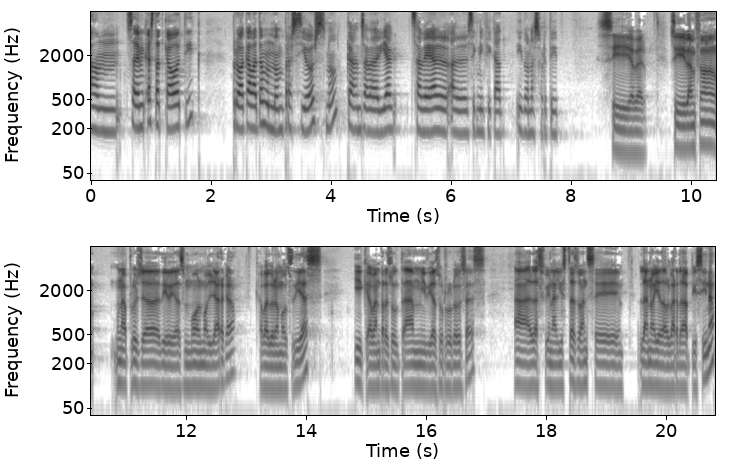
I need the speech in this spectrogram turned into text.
Um, sabem que ha estat caòtic, però ha acabat amb un nom preciós, no? Que ens agradaria saber el, el significat i d'on ha sortit. Sí, a veure, sigui, vam fer una pluja d'idees molt, molt llarga, que va durar molts dies i que van resultar en idees horroroses. Uh, les finalistes van ser La noia del bar de la piscina,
